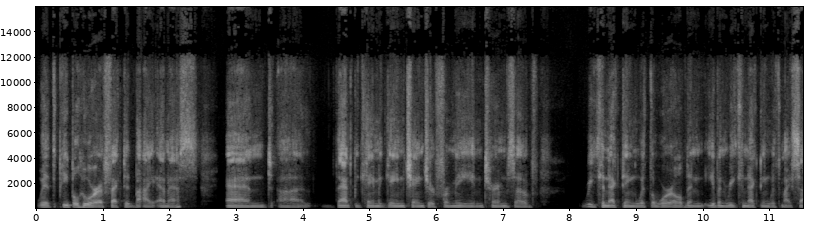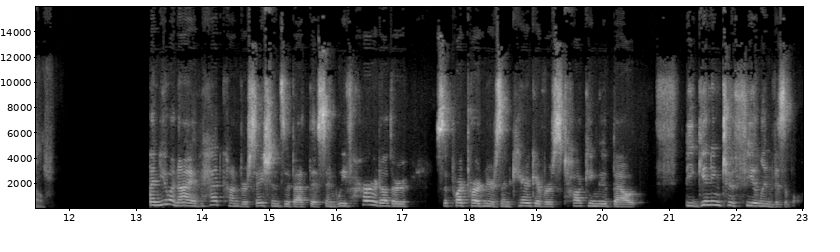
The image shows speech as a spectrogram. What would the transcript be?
with people who are affected by MS. And uh, that became a game changer for me in terms of reconnecting with the world and even reconnecting with myself. And you and I have had conversations about this, and we've heard other support partners and caregivers talking about beginning to feel invisible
